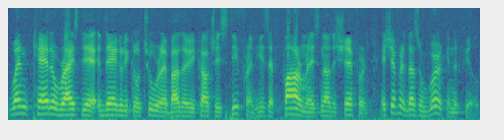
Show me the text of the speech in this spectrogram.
when Cato writes the, the agriculture about agriculture, it's different. He's a farmer, he's not a shepherd. A shepherd doesn't work in the field.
